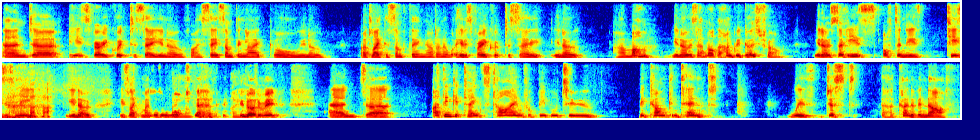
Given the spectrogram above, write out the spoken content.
And uh, he's very quick to say, you know, if I say something like, oh, you know, I'd like a something. I don't know what. He was very quick to say, you know, uh, Mum, you know, is that not the hungry ghost realm? You know, so he's often he teases me. you know, he's like my little watchman. you know what I mean? And uh, I think it takes time for people to become content with just uh, kind of enough,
